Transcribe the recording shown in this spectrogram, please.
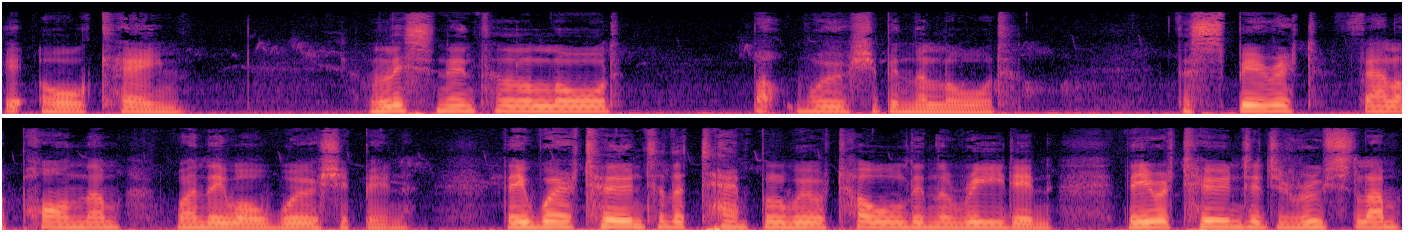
it all came listening to the Lord, but worshipping the Lord. The Spirit fell upon them when they were worshipping. They returned to the temple, we were told in the reading. They returned to Jerusalem,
